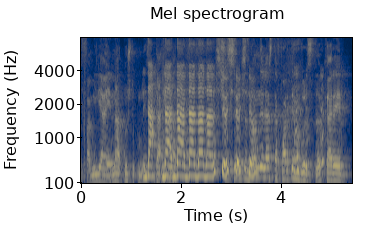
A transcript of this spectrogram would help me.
familia Enat, nu știu cum le zic, Da, da, Enat. da, da, da, da, știu, și știu, sunt știu. doamnele astea foarte în vârstă, care,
